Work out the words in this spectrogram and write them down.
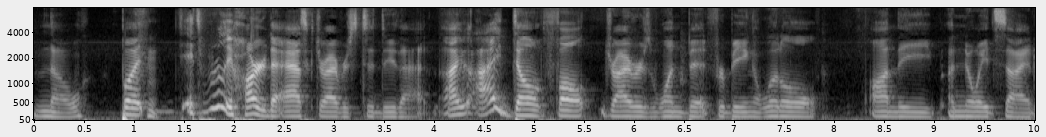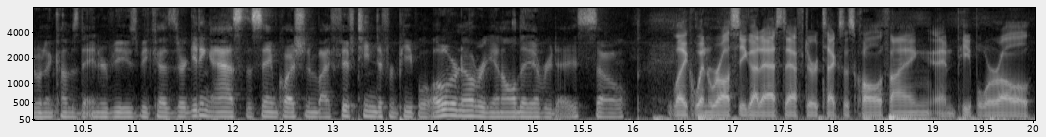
No, but hmm. it's really hard to ask drivers to do that. I I don't fault drivers one bit for being a little on the annoyed side when it comes to interviews because they're getting asked the same question by 15 different people over and over again all day every day. So like when Rossi got asked after Texas qualifying, and people were all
